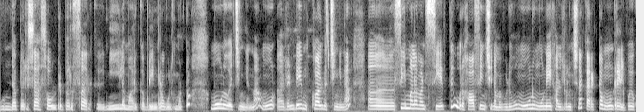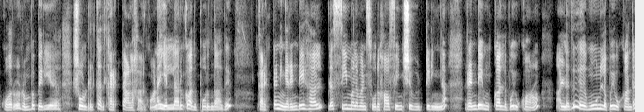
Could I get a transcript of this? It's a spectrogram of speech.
குண்டாக பெருசாக ஷோல்ட்ரு பெருசாக இருக்குது நீளமாக இருக்குது அப்படின்றவங்களுக்கு மட்டும் மூணு வச்சிங்கன்னா மூ ரெண்டே முக்கால் வச்சிங்கன்னா சீமலவன் சேர்த்து ஒரு ஹாஃப் இன்ச்சு நம்ம விடுவோம். மூணு மூணே ஹால் இருந்துச்சுன்னா கரெக்டாக மூன்றையில் போய் உட்காரும். ரொம்ப பெரிய ஷோல்டருக்கு அது கரெக்டாக அழகாக இருக்கும். ஆனால் எல்லாருக்கும் அது பொருந்தாது. கரெக்டாக நீங்கள் ரெண்டே ஹால் ப்ளஸ் சீம் அலவன்ஸ் ஒரு ஹாஃப் இன்ச்சு விட்டுட்டிங்கன்னா ரெண்டே முக்காலில் போய் உட்காரும். அல்லது மூணில் போய் உட்காந்தா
